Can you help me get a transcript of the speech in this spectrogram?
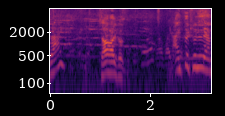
যাই, যা হয় হবে আমি তো শুনলাম।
